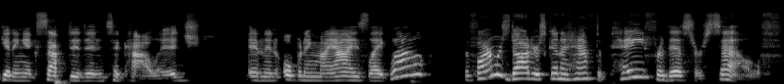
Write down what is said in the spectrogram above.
getting accepted into college and then opening my eyes like, well, the farmer's daughter's going to have to pay for this herself.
